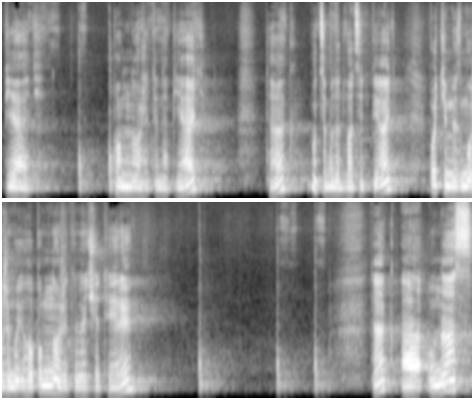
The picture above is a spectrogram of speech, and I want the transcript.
5 помножити на 5. Так, ну це буде 25. Потім ми зможемо його помножити на 4. Так, а у нас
